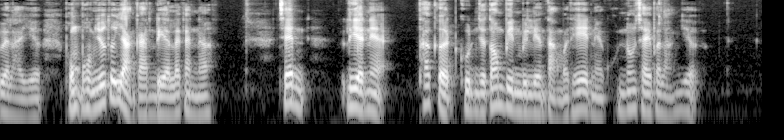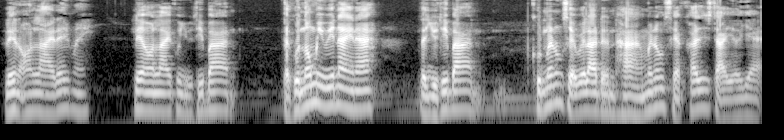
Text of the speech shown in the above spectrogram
เวลาเยอะ ผมผมยกตัวอย่างการเรียนแล้วกันนะ เช่นเรียนเนี่ย ถ้าเกิดคุณจะต้องบินไปเรียนต่างประเทศเนี่ยคุณต้องใช้พลังเยอะ เรียนออนไลน์ได้ไหมเรียนออนไลน์คุณอยู่ที่บ้าน แต่คุณต้องมีวินัยนะ แต่อยู่ที่บ้าน คุณไม่ต้องเสียเวลาเดินทาง ไม่ต้องเสียค่าใช้จ่ายเยอะแยะ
